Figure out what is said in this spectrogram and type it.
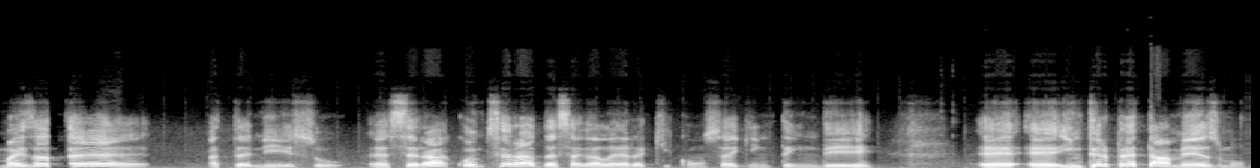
Mas até, até nisso, é, será quanto será dessa galera que consegue entender, é, é, interpretar mesmo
